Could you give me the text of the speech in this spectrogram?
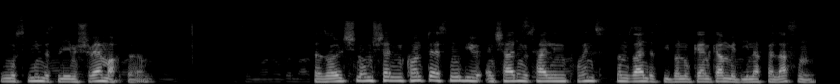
den Muslimen das Leben schwer machte. Bei solchen Umständen konnte es nur die Entscheidung des heiligen Provinzsystems sein, dass die Banu Gam Medina verlassen.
